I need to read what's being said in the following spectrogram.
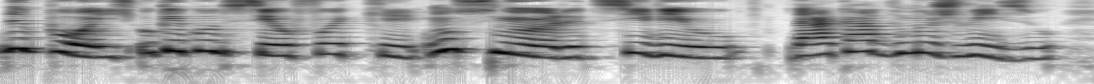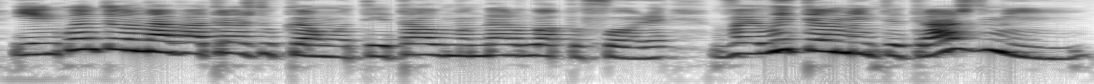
depois, o que aconteceu foi que um senhor decidiu dar cabo do meu juízo e enquanto eu andava atrás do cão a tentá-lo mandar lá para fora, veio literalmente atrás de mim.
